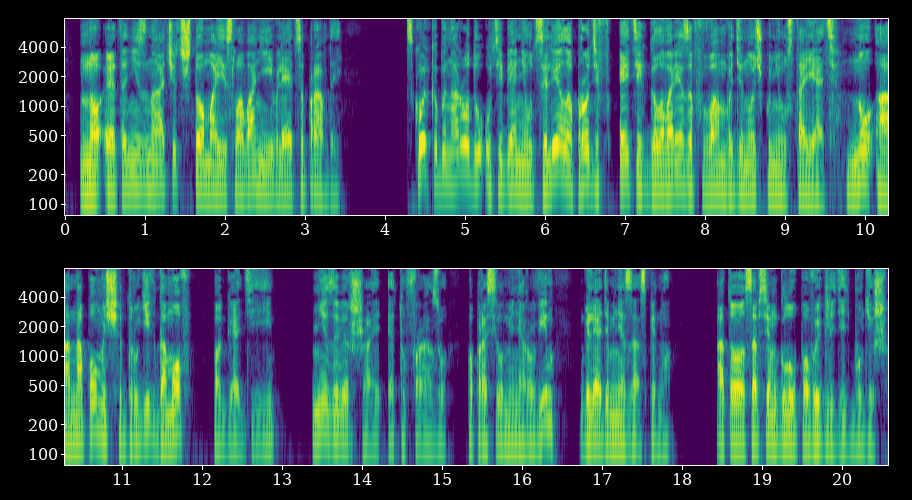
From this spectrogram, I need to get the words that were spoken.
— «но это не значит, что мои слова не являются правдой. Сколько бы народу у тебя не уцелело, против этих головорезов вам в одиночку не устоять. Ну, а на помощь других домов... Погоди, не завершай эту фразу, попросил меня Рувим, глядя мне за спину. А то совсем глупо выглядеть будешь.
